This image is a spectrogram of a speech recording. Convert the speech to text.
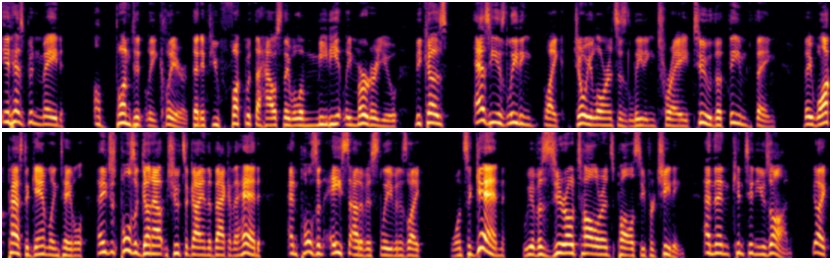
it has been made abundantly clear that if you fuck with the house, they will immediately murder you, because as he is leading, like, Joey Lawrence is leading Trey to the themed thing, they walk past a gambling table, and he just pulls a gun out and shoots a guy in the back of the head, and pulls an ace out of his sleeve and is like, once again, we have a zero tolerance policy for cheating. And then continues on. You're like,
